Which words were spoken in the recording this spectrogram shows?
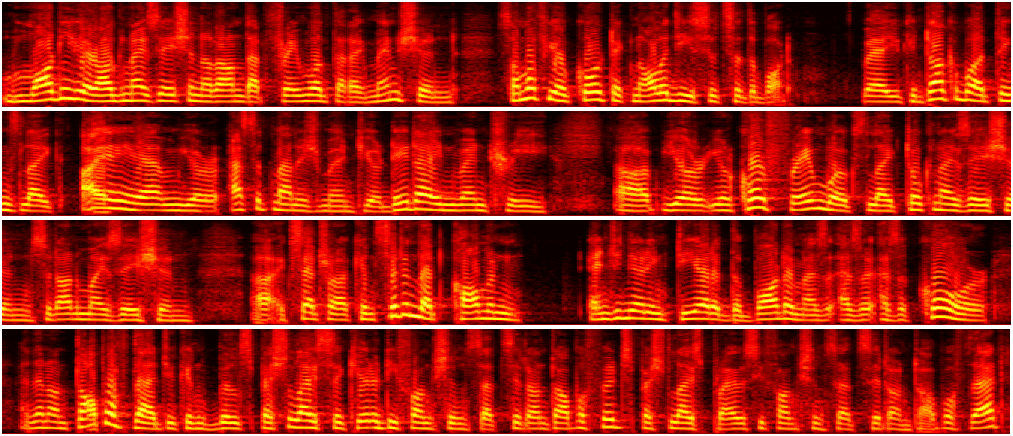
model your organization around that framework that I mentioned, some of your core technology sits at the bottom where you can talk about things like IAM, your asset management, your data inventory, uh, your, your core frameworks like tokenization, pseudonymization, uh, etc., can sit in that common engineering tier at the bottom as, as, a, as a core. And then on top of that, you can build specialized security functions that sit on top of it, specialized privacy functions that sit on top of that,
